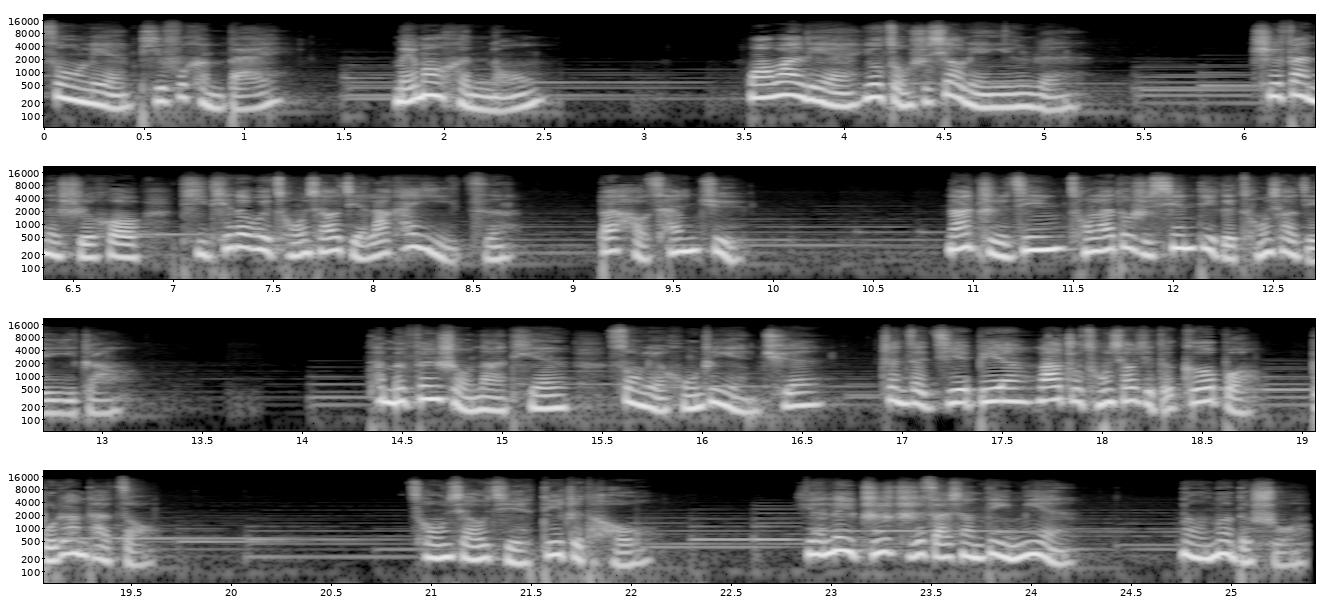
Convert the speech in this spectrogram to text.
宋脸皮肤很白，眉毛很浓，娃娃脸又总是笑脸迎人。吃饭的时候，体贴的为丛小姐拉开椅子，摆好餐具，拿纸巾从来都是先递给丛小姐一张。他们分手那天，宋脸红着眼圈站在街边，拉住丛小姐的胳膊，不让她走。丛小姐低着头，眼泪直直砸向地面。讷讷地说：“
